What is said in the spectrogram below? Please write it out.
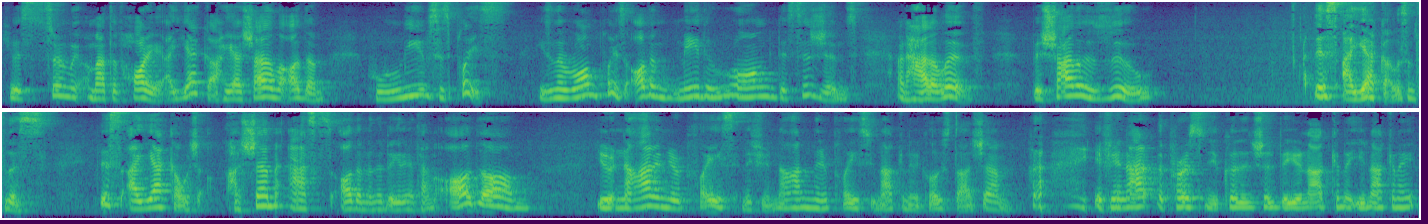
he was certainly a matter of hori. Ayeka, Hayashayla Adam, who leaves his place. He's in the wrong place. Adam made the wrong decisions on how to live. Bishayla Zu, this Ayeka, listen to this. This ayaka, which Hashem asks Adam in the beginning of time, Adam, you're not in your place, and if you're not in your place, you're not going to be close to Hashem. if you're not the person you could and should be, you're not going to. You're not going to.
